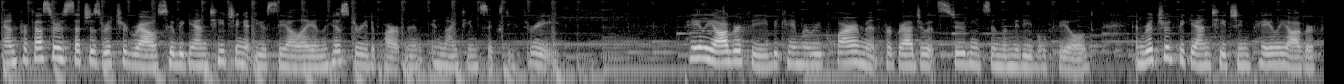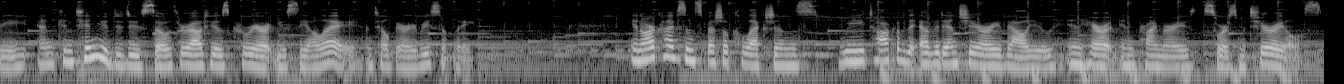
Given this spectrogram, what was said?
and professors such as Richard Rouse, who began teaching at UCLA in the history department in 1963. Paleography became a requirement for graduate students in the medieval field, and Richard began teaching paleography and continued to do so throughout his career at UCLA until very recently. In archives and special collections, we talk of the evidentiary value inherent in primary source materials.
